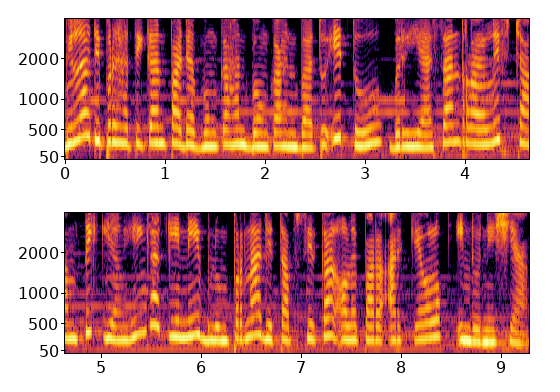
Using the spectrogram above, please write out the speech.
Bila diperhatikan pada bongkahan-bongkahan batu itu, berhiasan relief cantik yang hingga kini belum pernah ditafsirkan oleh para arkeolog Indonesia.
